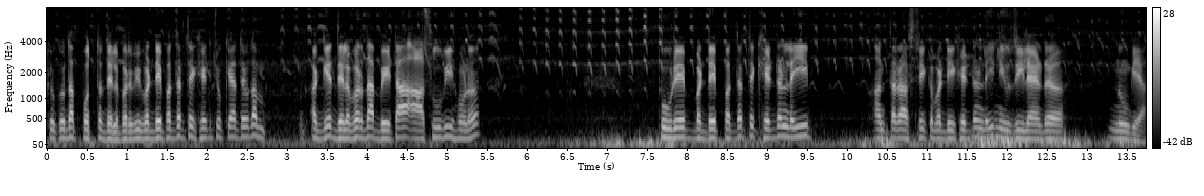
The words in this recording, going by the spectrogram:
ਕਿਉਂਕਿ ਉਹਦਾ ਪੁੱਤ ਦਿਲਬਰ ਵੀ ਵੱਡੇ ਪੱਧਰ ਤੇ ਖੇਡ ਚੁੱਕਿਆ ਤੇ ਉਹਦਾ ਅੱਗੇ ਦਿਲਬਰ ਦਾ ਬੇਟਾ ਆਸੂ ਵੀ ਹੁਣ ਪੂਰੇ ਵੱਡੇ ਪੱਧਰ ਤੇ ਖੇਡਣ ਲਈ, ਅੰਤਰਰਾਸ਼ਟਰੀ ਕਬੱਡੀ ਖੇਡਣ ਲਈ ਨਿਊਜ਼ੀਲੈਂਡ ਨੂੰ ਗਿਆ।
